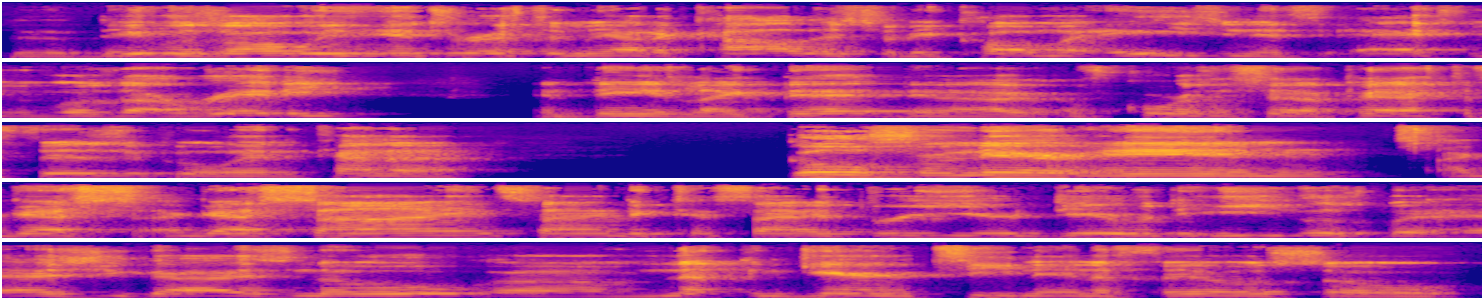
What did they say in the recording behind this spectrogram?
they was always interested in me out of college, so they called my agent and asked me, was I ready and things like that. Then, of course, I said I passed the physical and kind of go from there. And I guess I got signed, signed a, signed a three-year deal with the Eagles. But as you guys know, um, nothing guaranteed in the NFL. So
